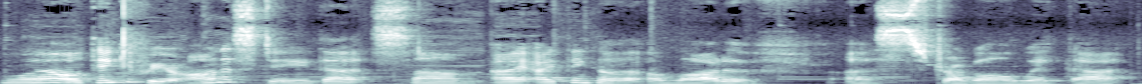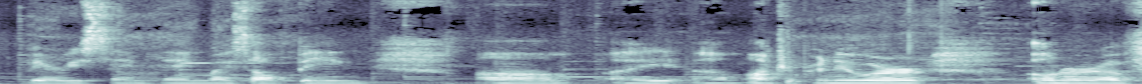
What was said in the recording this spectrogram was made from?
Wow. Thank you for your honesty. That's um, I, I think a, a lot of us struggle with that very same thing. Myself being um, a um, entrepreneur, owner of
